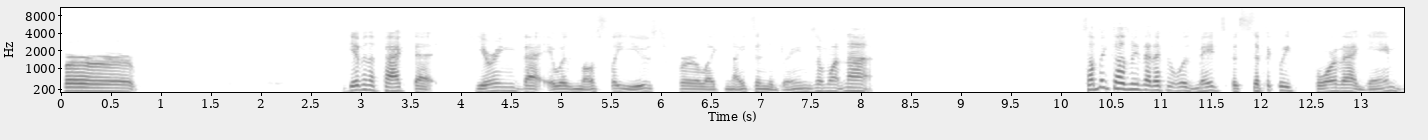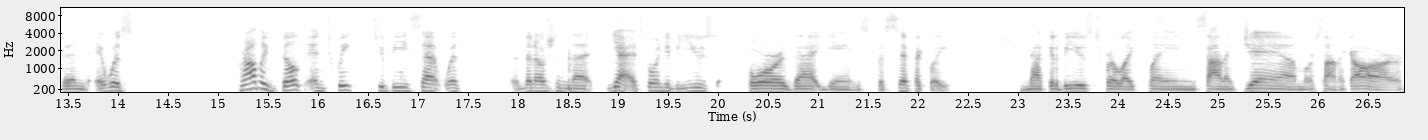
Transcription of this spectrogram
for given the fact that hearing that it was mostly used for like nights into dreams and whatnot, something tells me that if it was made specifically for that game, then it was probably built and tweaked to be set with the notion that yeah, it's going to be used for that game specifically. Not going to be used for like playing Sonic Jam or Sonic R.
